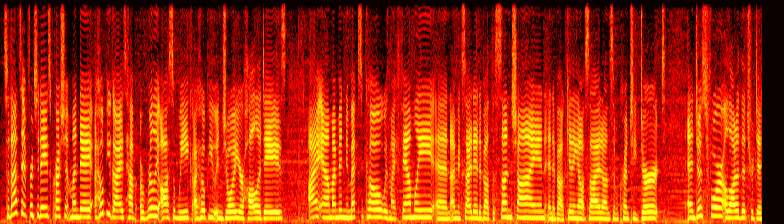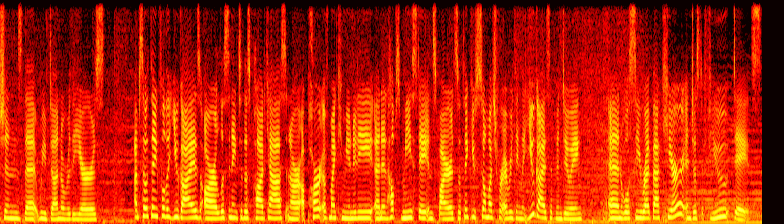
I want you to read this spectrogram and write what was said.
So that's it for today's Crush It Monday. I hope you guys have a really awesome week. I hope you enjoy your holidays. I am. I'm in New Mexico with my family, and I'm excited about the sunshine and about getting outside on some crunchy dirt, and just for a lot of the traditions that we've done over the years. I'm so thankful that you guys are listening to this podcast and are a part of my community, and it helps me stay inspired. So, thank you so much for everything that you guys have been doing. And we'll see you right back here in just a few days.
